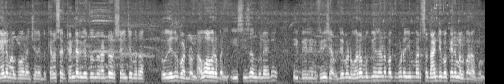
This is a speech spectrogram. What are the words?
ಬೇಲೆ ಮಲ್ಪವನ ಅಂಚನೆ ಕೆಲವು ಸಾರಿ ಟೆಂಡರ್ಗೆ ಒಂದು ಎರಡು ವರ್ಷ ಇಂಚೆ ಬರೋ ಎದುರು ಪಡ್ನುಂಡು ಅವು ಅವರ ಬಲ್ಲಿ. ಈ ಸೀಸನ್ ದುಲೈಡ್ ಈ ಬೇರೆ ಫಿನಿಶ್ ಆಗ್ಬೋದು. ದೇಪಂಡು ಹೊರ ಮುಗಿನ ಬಕ್ಕ ಕೂಡ ಬರ್ಸ ದಾಂಡಿ ಬಕ್ಕನೆ ಮಲ್ಪರ ಆಗ್ಬೋದು.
